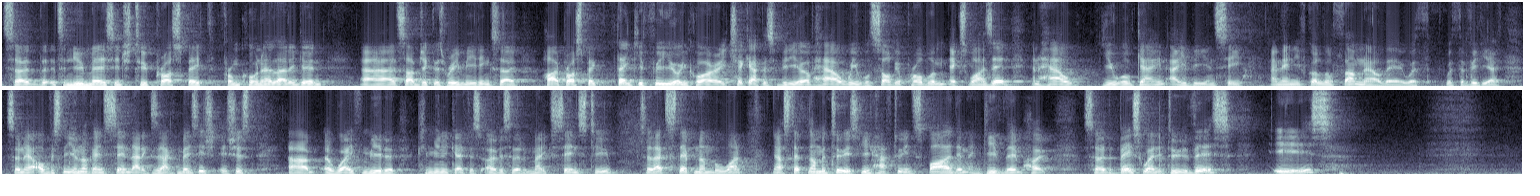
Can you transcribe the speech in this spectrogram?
so it's a new message to prospect from Cornell Ladigan. Uh, subject is re-meeting. So, hi prospect, thank you for your inquiry. Check out this video of how we will solve your problem X, Y, Z, and how you will gain A, B, and C and then you've got a little thumbnail there with, with the video. So now obviously you're not going to send that exact message, it's just um, a way for me to communicate this over so that it makes sense to you. So that's step number one. Now step number two is you have to inspire them and give them hope. So the best way to do this is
